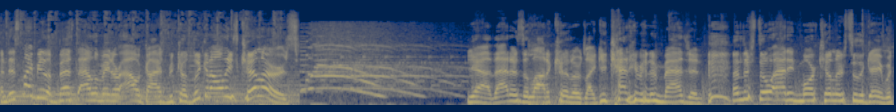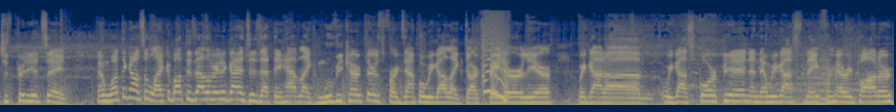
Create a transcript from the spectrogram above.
And this might be the best elevator out, guys, because look at all these killers. Yeah, that is a lot of killers. Like, you can't even imagine. And they're still adding more killers to the game, which is pretty insane. And one thing I also like about this elevator, guys, is that they have, like, movie characters. For example, we got, like, Darth Vader earlier. We got, um, we got Scorpion, and then we got Snape from Harry Potter.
